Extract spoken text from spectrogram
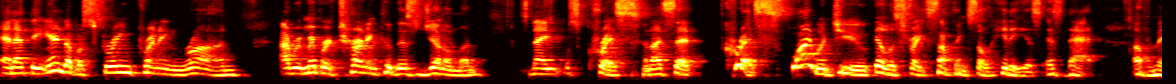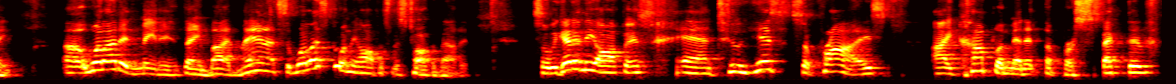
And at the end of a screen printing run, I remember turning to this gentleman. His name was Chris. And I said, Chris, why would you illustrate something so hideous as that of me? Uh, well, I didn't mean anything by it, man. I said, well, let's go in the office. Let's talk about it. So we get in the office, and to his surprise, I complimented the perspective,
